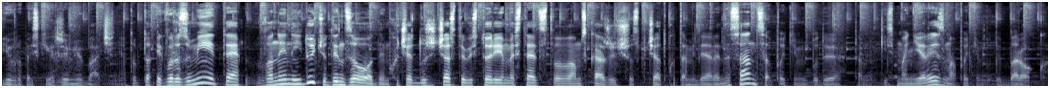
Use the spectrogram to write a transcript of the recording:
європейських режимів бачення. Тобто, як ви розумієте, вони не йдуть один за одним. Хоча дуже часто в історії мистецтва вам скажуть, що спочатку там іде Ренесанс, а потім буде там якийсь маньєризм, а потім буде барокко.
